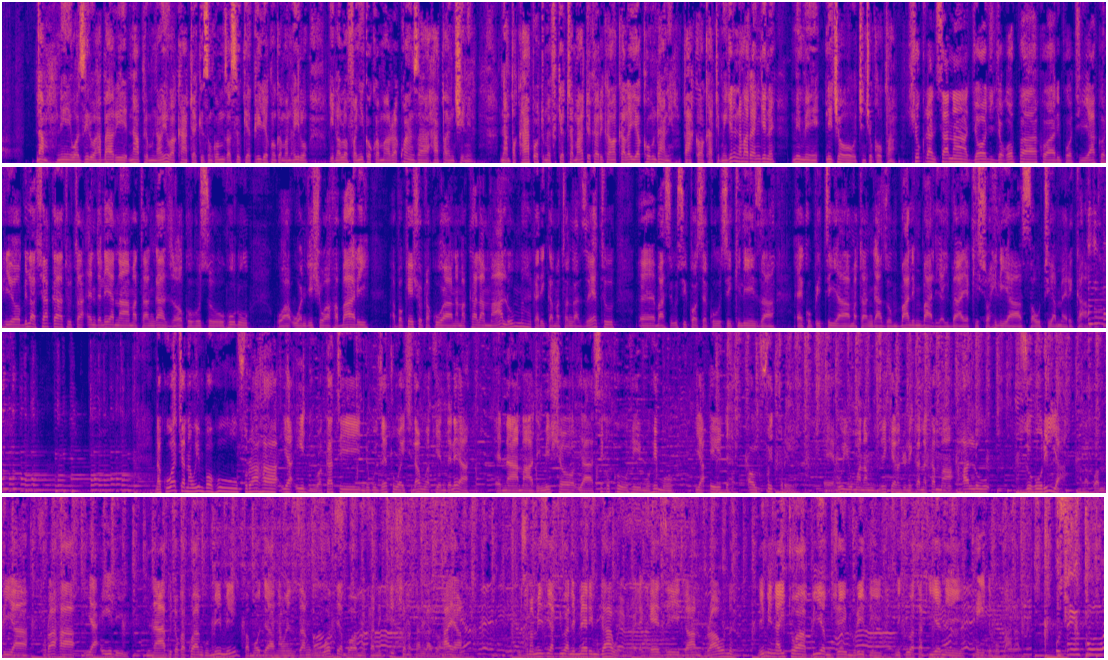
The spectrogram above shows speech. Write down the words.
Nam ni waziri wa habari Nape Mnawi wakati akizungumza siku ya pili ya kongamano hilo linalofanyika kwa mara kwanza hapa nchini. Na mpaka hapo tumefikia tamati katika makala ya Kwa Undani. Mpaka wakati mwingine na mara nyingine, mimi ni George Njogopa. Shukran sana George Jogopa kwa ripoti yako hiyo. Bila shaka tutaendelea na matangazo kuhusu uhuru wa uandishi wa habari. Hapo kesho utakuwa na makala maalum katika matangazo yetu. E, basi usikose kusikiliza eh, kupitia matangazo mbalimbali mbali ya idhaa ya Kiswahili ya Sauti Amerika. Na kuacha na wimbo huu furaha ya Idi, wakati ndugu zetu Waislamu wakiendelea e, na maadhimisho ya sikukuu hii muhimu ya Eid al-Fitri. E, huyu mwanamuziki anajulikana kama Halu Zuhuria anakuambia furaha ya Idi. Na kutoka kwangu mimi pamoja na wenzangu wote ambao wamefanikisha matangazo haya, msimamizi akiwa ni Mary Mgawe, mwelekezi Dan Brown, mimi naitwa BMJ Mridhi nikiwatakieni Eid Mubarak. Usiku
